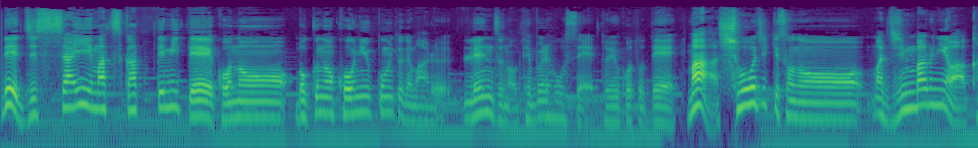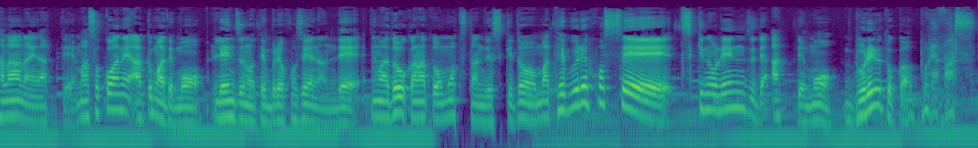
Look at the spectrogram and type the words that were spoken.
で、実際、ま、使ってみて、この僕の購入ポイントでもあるレンズの手ブレ補正ということで、まあ、正直その、まあ、ジンバルにはかなわないなって、まあ、そこはね、あくまでもレンズの手ブレ補正なんで、まあ、どうかなと思ってたんですけど、まあ、手ブレ補正付きのレンズであっても、ブレるとこはブレます。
